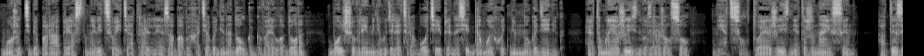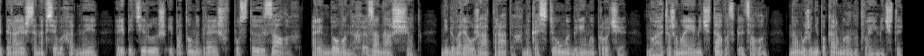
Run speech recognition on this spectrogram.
«Может, тебе пора приостановить свои театральные забавы хотя бы ненадолго», — говорила Дора, «больше времени уделять работе и приносить домой хоть немного денег». «Это моя жизнь», — возражал Сол. «Нет, Сол, твоя жизнь — это жена и сын, а ты запираешься на все выходные, репетируешь и потом играешь в пустых залах, арендованных за наш счет, не говоря уже о тратах на костюмы, грим и прочее. «Но это же моя мечта», — восклицал он. «Нам уже не по карману твои мечты.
